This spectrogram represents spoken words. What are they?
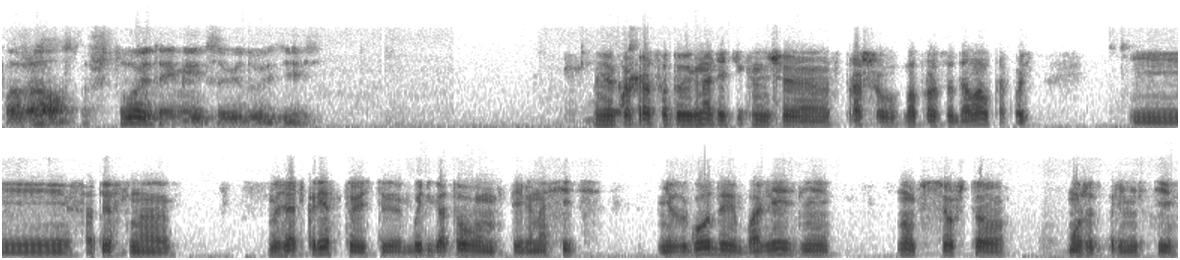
пожалуйста, что это имеется в виду здесь? Я как раз вот у Игнатия Тихоновича спрашивал, вопрос задавал такой. И, соответственно, взять крест, то есть быть готовым переносить невзгоды, болезни, ну, все, что может принести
